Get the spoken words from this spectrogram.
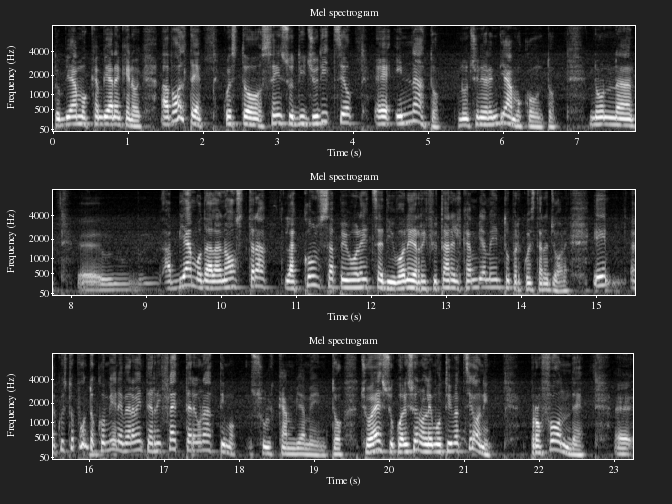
Dobbiamo cambiare anche noi. A volte questo senso di giudizio è innato, non ce ne rendiamo conto. Non eh, abbiamo dalla nostra la consapevolezza di voler rifiutare il cambiamento per questa ragione. E a questo punto conviene veramente riflettere un attimo sul cambiamento, cioè su quali sono le motivazioni profonde, eh,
